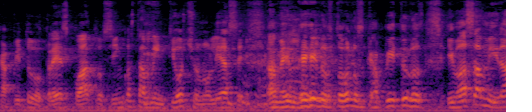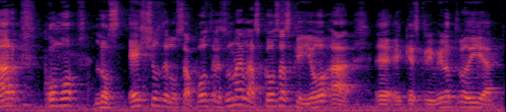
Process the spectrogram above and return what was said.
capítulo 3, 4, 5 hasta 28, no le hace. Amén, léelos todos los capítulos y vas a mirar cómo los hechos de los apóstoles, una de las cosas que yo eh, que escribí el otro día,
